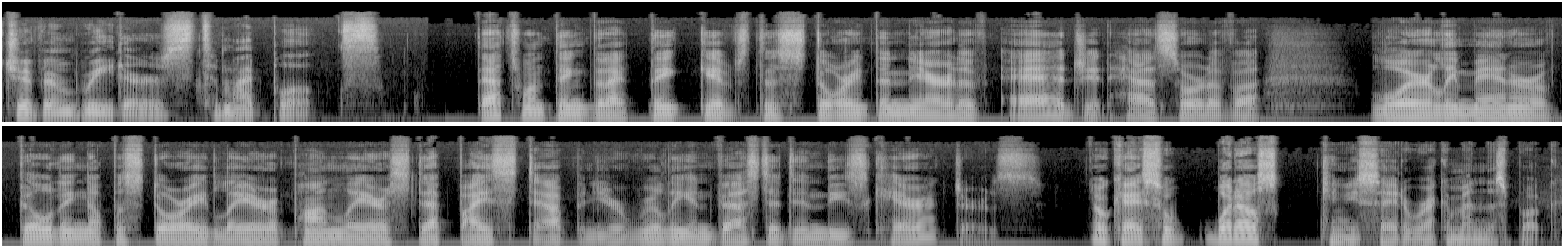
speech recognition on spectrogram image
driven readers to my books. That's one thing that I think gives the story the narrative edge. It has sort of a lawyerly manner of building up a story layer upon layer, step by step, and you're really invested in these characters. Okay, so what else can you say to recommend this book?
